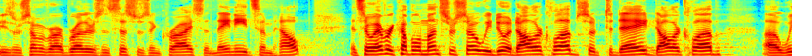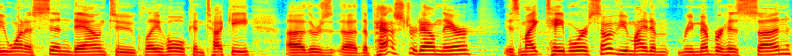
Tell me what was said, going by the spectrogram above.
These are some of our brothers and sisters in Christ, and they need some help. And so every couple of months or so, we do a dollar club. So today, Dollar Club, uh, we want to send down to Clayhole, Kentucky. Uh, there's uh, the pastor down there is Mike Tabor. Some of you might have remember his son,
